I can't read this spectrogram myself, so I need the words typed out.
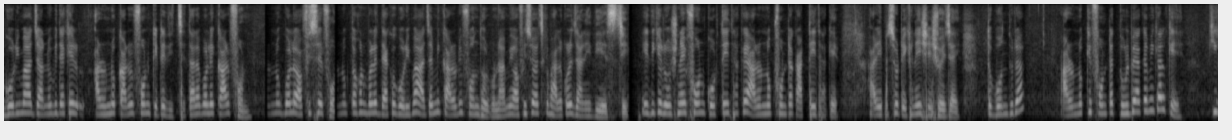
গরিমা জাহ্নবী দেখে আরণ্যক কারোর ফোন কেটে দিচ্ছে। তারা বলে, কার ফোন? আরণ্যক বলে, অফিসের ফোন। আরণ্যক তখন বলে, দেখো গরিমা, আজ আমি কারোরই ফোন ধরবো না। আমি অফিসে আজকে ভালো করে জানিয়ে দিয়ে এসেছি। এদিকে রোশনাই ফোন করতেই থাকে, আরণ্যক ফোনটা কাটতেই থাকে। আর এপিসোড এখানেই শেষ হয়ে যায়। তো বন্ধুরা, আরণ্যক কি ফোনটা তুলবে আগামীকালকে? কি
